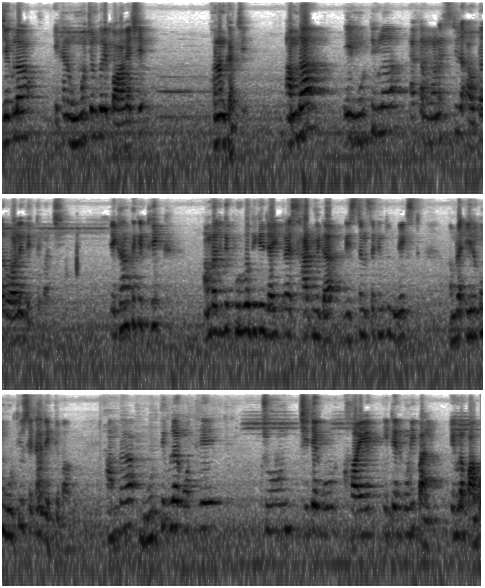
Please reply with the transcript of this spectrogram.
যেগুলা এখানে উন্মোচন করে পাওয়া গেছে খনন কার্যে। আমরা এই মূর্তিগুলা একটা মনেস্ট্রির আউটার ওয়ালে দেখতে পাচ্ছি। এখান থেকে ঠিক আমরা যদি পূর্ব দিকে যাই, প্রায় ষাট মিটার ডিস্টেন্সে কিন্তু নেক্সট আমরা এইরকম মূর্তিও সেখানে দেখতে পাবো। আমরা মূর্তিগুলোর মধ্যে চুন চিটেগুড় খয়ের, ইটের গুঁড়ি, বালি এগুলো পাবো।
